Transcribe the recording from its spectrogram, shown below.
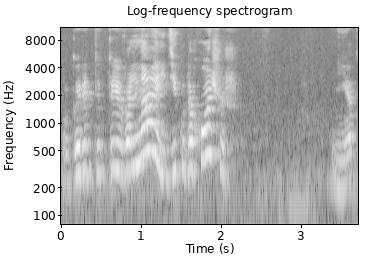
Он говорит, ты, ты вольна, иди куда хочешь. Нет.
